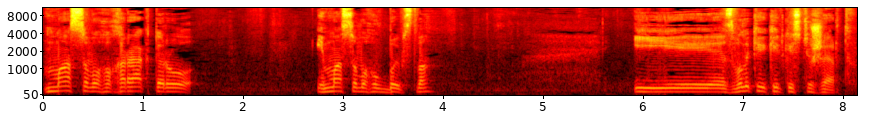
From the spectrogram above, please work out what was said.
масового характеру і масового вбивства, і з великою кількістю жертв,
